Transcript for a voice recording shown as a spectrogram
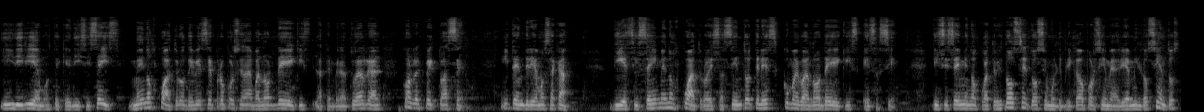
y diríamos de que 16 menos 4 debe ser proporcional al valor de x, la temperatura real, con respecto a 0. Y tendríamos acá 16 menos 4 es a 103 como el valor de x es a 100. 16 menos 4 es 12, 12 multiplicado por 100 me daría 1200,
